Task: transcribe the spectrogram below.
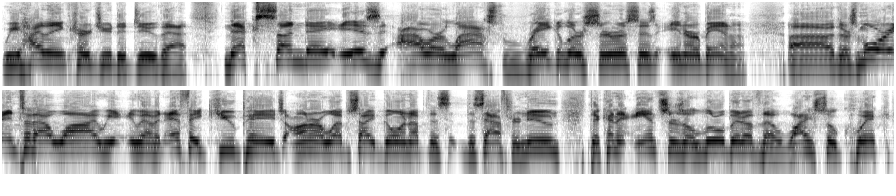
we highly encourage encourage you to do that. Next Sunday is our last regular services in Urbana. Uh, there's more into that why. We, we have an FAQ page on our website going up this, this afternoon that kind of answers a little bit of the why so quick.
